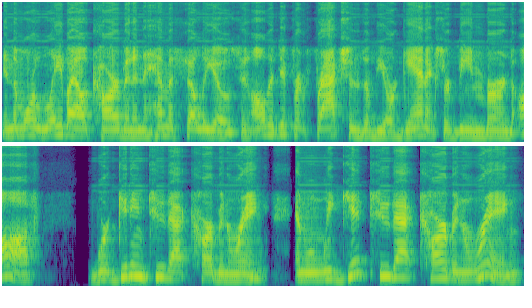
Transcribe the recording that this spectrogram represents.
in the more labile carbon and the hemicellulose and all the different fractions of the organics are being burned off, we're getting to that carbon ring. And when we get to that carbon ring,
